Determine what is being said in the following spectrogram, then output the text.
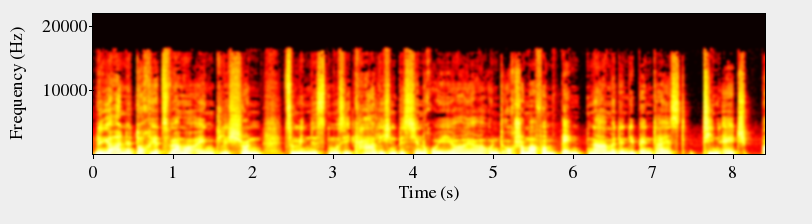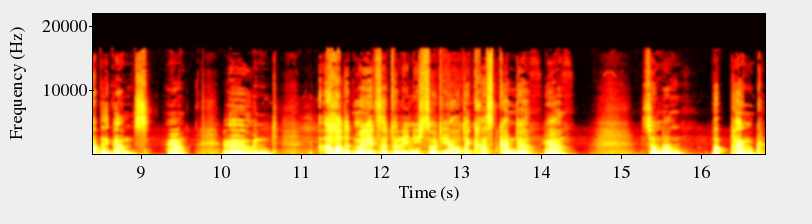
Naja, ne doch, jetzt wären wir eigentlich schon zumindest musikalisch ein bisschen ruhiger, ja. Und auch schon mal vom Bandname, denn die Band heißt Teenage Bubblegums, ja. Äh, und erwartet man jetzt natürlich nicht so die harte Krastkante, ja, sondern Pop-Punk.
